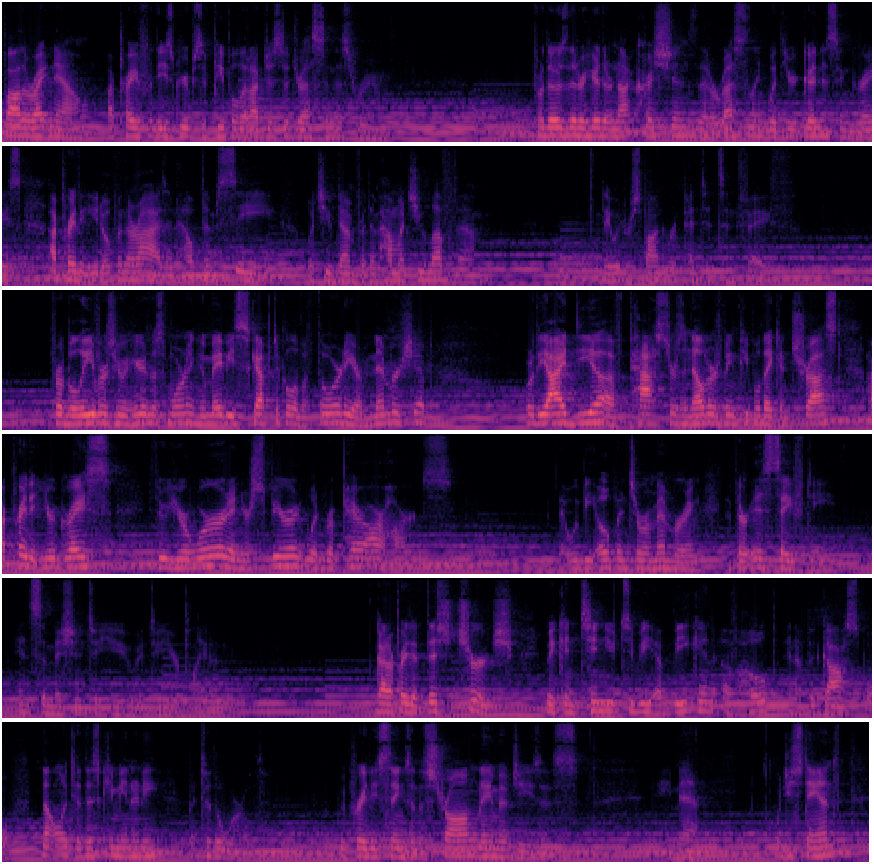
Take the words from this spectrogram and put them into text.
Father, right now, I pray for these groups of people that I've just addressed in this room. For those that are here that are not Christians, that are wrestling with your goodness and grace, I pray that you'd open their eyes and help them see what you've done for them, how much you love them. They would respond in repentance and faith for believers who are here this morning who may be skeptical of authority or membership or the idea of pastors and elders being people they can trust, I pray that your grace through your word and your spirit would repair our hearts, that we'd be open to remembering that there is safety in submission to you and to your plan. God, I pray that this church we continue to be a beacon of hope and of the gospel, not only to this community, but to the world. We pray these things in the strong name of Jesus. Amen. Would you stand?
